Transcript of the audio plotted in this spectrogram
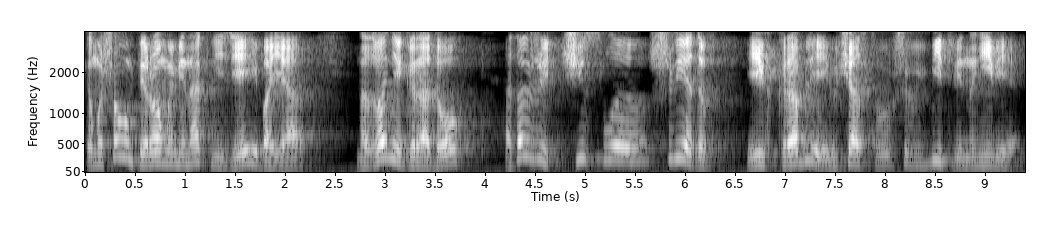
камышовым пером имена князей и бояр, названия городов, а также числа шведов и их кораблей, участвовавших в битве на Неве.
